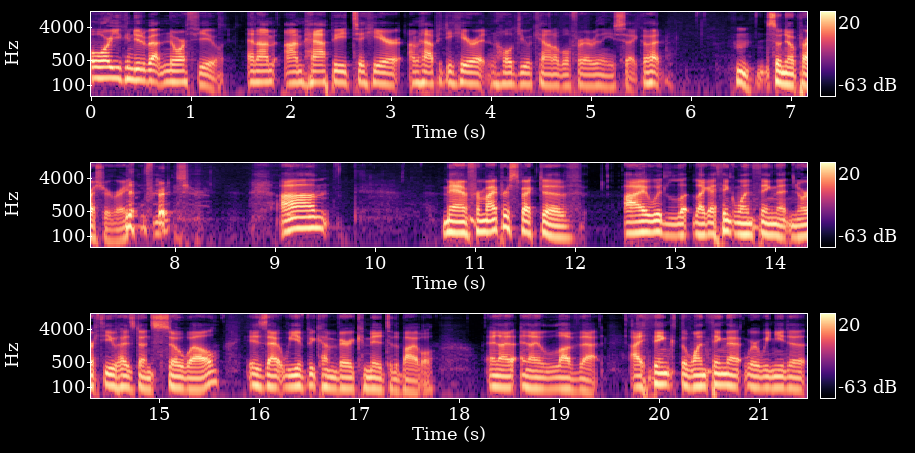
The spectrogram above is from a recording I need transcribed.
or you can do it about Northview. And I'm I'm happy to hear I'm happy to hear it and hold you accountable for everything you say. Go ahead. Hmm. So no pressure, right? No pressure. Um, man, from my perspective, I would lo- like. I think one thing that Northview has done so well is that we have become very committed to the Bible, and I and I love that. I think the one thing that where we need to,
